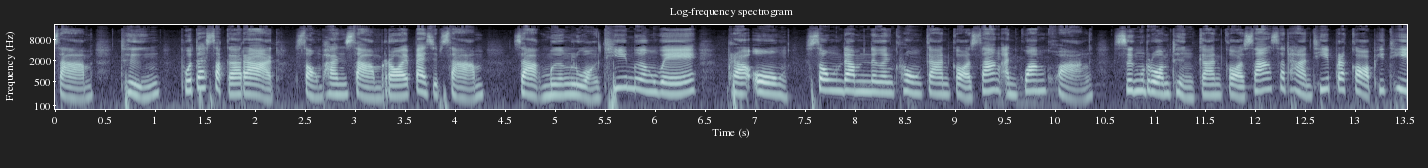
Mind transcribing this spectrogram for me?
2363 ถึงพุทธศักราช 2383 จากเมืองหลวงที่เมืองเว พระองค์ทรงดำเนินโครงการก่อสร้างอันกว้างขวาง ซึ่งรวมถึงการก่อสร้างสถานที่ประกอบพิธี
